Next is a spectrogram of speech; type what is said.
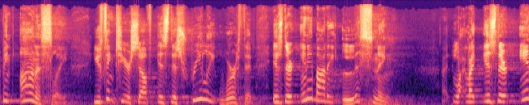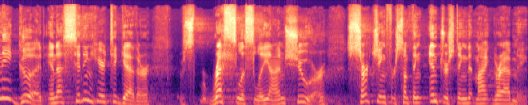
I mean, honestly, you think to yourself, is this really worth it? Is there anybody listening? Like, is there any good in us sitting here together, restlessly, I'm sure, searching for something interesting that might grab me?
